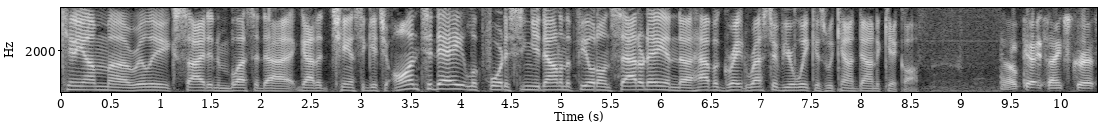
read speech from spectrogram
Kenny, I'm uh, really excited and blessed I got a chance to get you on today. Look forward to seeing you down on the field on Saturday, and uh, have a great rest of your week as we count down to kickoff. Okay, thanks, Chris.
